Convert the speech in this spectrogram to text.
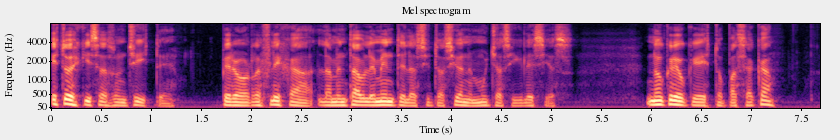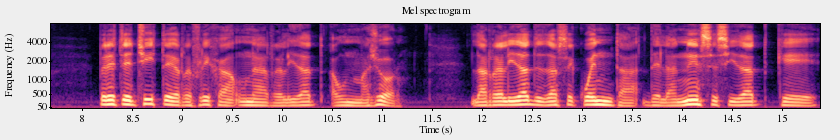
Esto es quizás un chiste, pero refleja lamentablemente la situación en muchas iglesias. No creo que esto pase acá. Pero este chiste refleja una realidad aún mayor, la realidad de darse cuenta de la necesidad que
